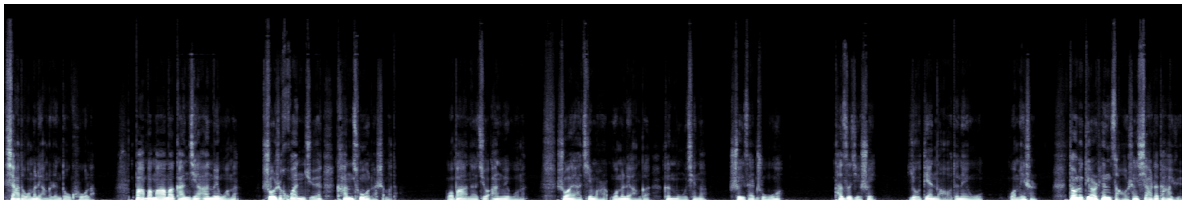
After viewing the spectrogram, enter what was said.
吓得我们两个人都哭了，爸爸妈妈赶紧安慰我们，说是幻觉、看错了什么的。我爸呢就安慰我们。说呀，今晚我们两个跟母亲呢睡在主卧，他自己睡，有电脑的那屋，我没事儿到了第二天早上，下着大雨，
